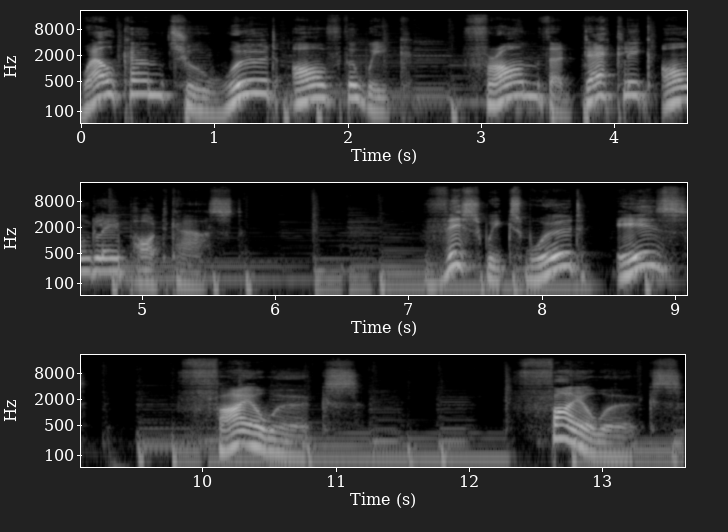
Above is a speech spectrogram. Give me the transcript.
Welcome to Word of the Week from the Declic Anglais podcast. This week's word is fireworks. Fireworks.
